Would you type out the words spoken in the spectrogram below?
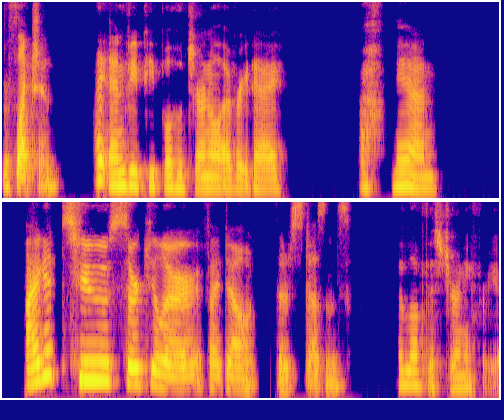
reflection. I envy people who journal every day. Oh man. I get too circular if I don't. There's dozens. I love this journey for you.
